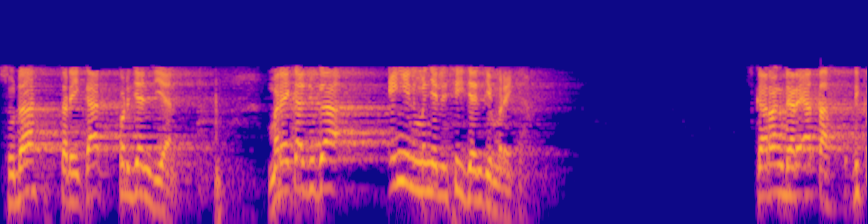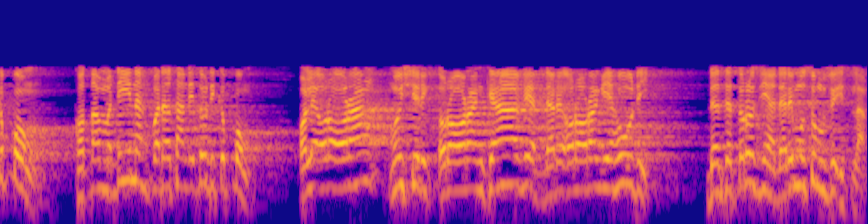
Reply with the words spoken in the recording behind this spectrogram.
Sudah terikat perjanjian. Mereka juga ingin menyelisih janji mereka. Sekarang dari atas dikepung kota Madinah pada saat itu dikepung oleh orang-orang musyrik, orang-orang kafir dari orang-orang Yahudi dan seterusnya dari musuh-musuh Islam.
